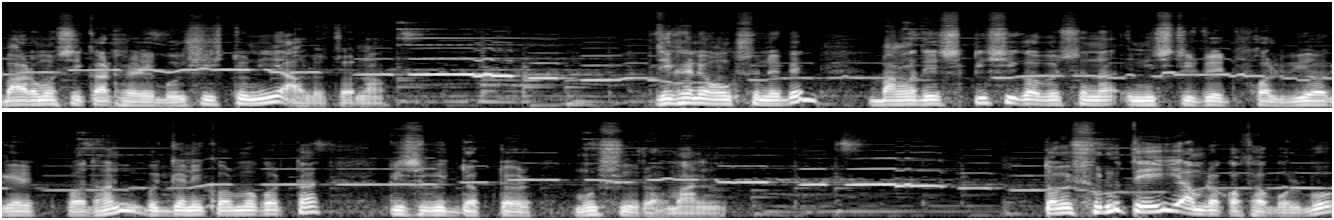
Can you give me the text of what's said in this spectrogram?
বারো মাসে কাঁঠালের বৈশিষ্ট্য নিয়ে আলোচনা। যেখানে অংশ নেবেন বাংলাদেশ কৃষি গবেষণা ইনস্টিটিউটের ফল বিভাগের প্রধান বৈজ্ঞানিক কর্মকর্তা কৃষিবিদ ডক্টর মুশিউর রহমান। তবে শুরুতেই আমরা কথা বলব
